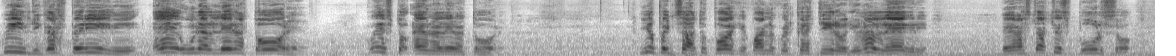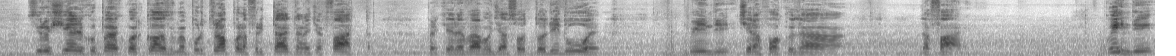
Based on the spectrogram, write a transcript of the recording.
Quindi Gasperini è un allenatore. Questo è un allenatore. Io ho pensato poi che quando quel cretino di un Allegri era stato espulso si riusciva a recuperare qualcosa, ma purtroppo la frittata era già fatta perché eravamo già sotto di due, quindi c'era poco da, da fare. Quindi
